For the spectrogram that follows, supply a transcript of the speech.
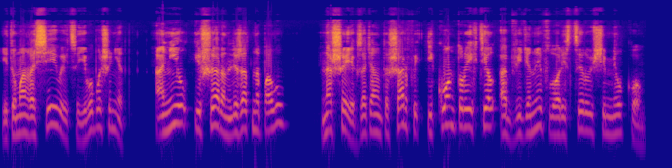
и туман рассеивается, его больше нет. А Нил и Шерон лежат на полу, на шеях затянуты шарфы, и контуры их тел обведены флуоресцирующим мелком.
